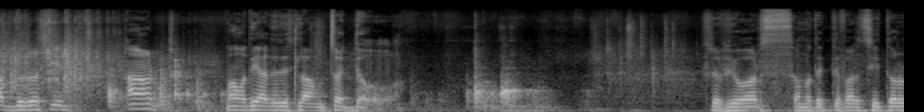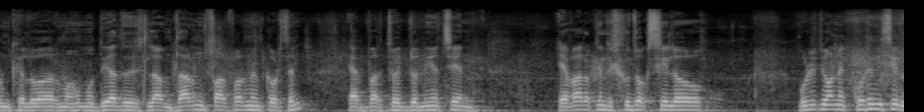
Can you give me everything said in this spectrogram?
আব্দুর রশিদ আট, মোহাম্মদ ইয়াদুল ইসলাম চোদ্দ। ভিউয়ার্স আমরা দেখতে পারছি তরুণ খেলোয়াড় মোহাম্মদ ইয়াদুল ইসলাম দারুণ পারফরমেন্স করছেন। একবার চোদ্দ নিয়েছেন। এবারও কিন্তু সুযোগ ছিল। গুলিটি অনেক কঠিন ছিল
